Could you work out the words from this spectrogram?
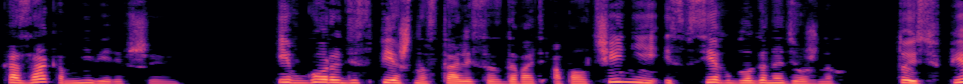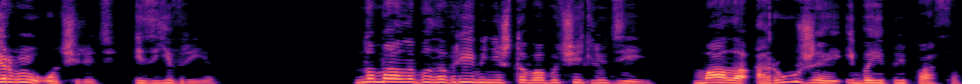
казакам не верившие. И в городе спешно стали создавать ополчение из всех благонадежных, то есть в первую очередь из евреев. Но мало было времени, чтобы обучить людей, мало оружия и боеприпасов.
